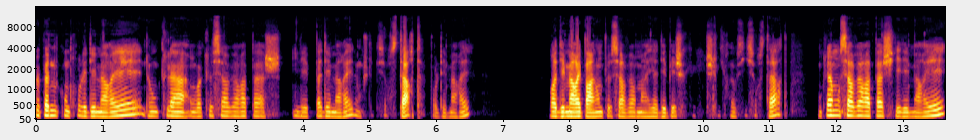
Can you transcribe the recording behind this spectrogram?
Le panneau de contrôle est démarré. Donc là, on voit que le serveur Apache, il n'est pas démarré. Donc je clique sur Start pour le démarrer. On va démarrer par exemple le serveur MariaDB, je cliquerai aussi sur Start. Donc là, mon serveur Apache, il est démarré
